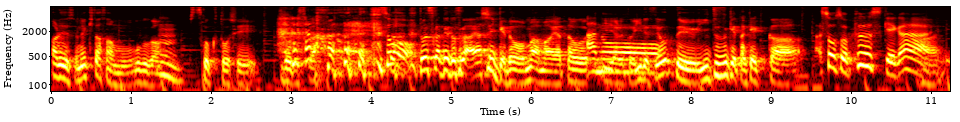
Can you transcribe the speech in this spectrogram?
あれですよね北さんも僕がうん。しつこく投資どうですか、そう。どうですかっていうとすごい怪しいけどまあまあやった方が、あのーやるといいですよっていう言い続けた結果、そうそうプースケが、はい。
